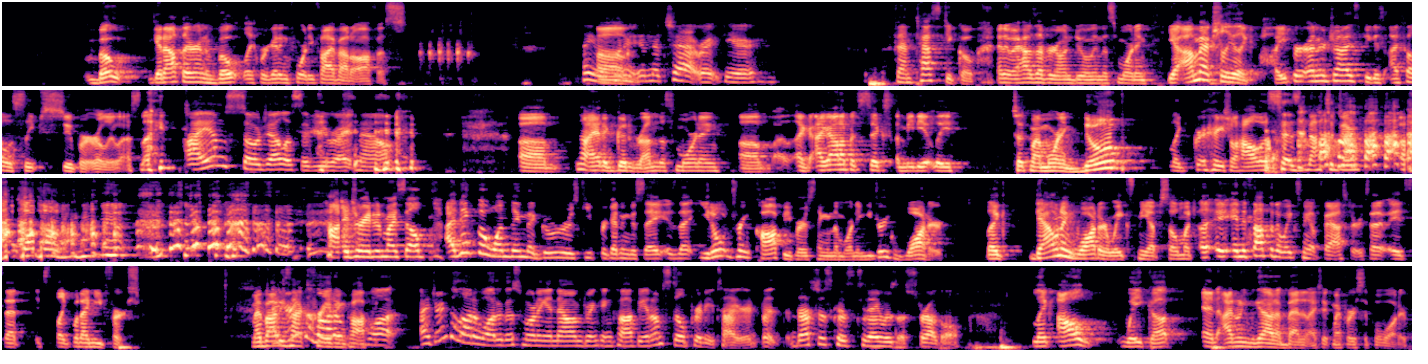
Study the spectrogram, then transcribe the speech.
vote. Get out there and vote like we're getting 45 out of office. I even um, put it in the chat right here. Fantastico. Anyway, how's everyone doing this morning? Yeah, I'm actually like hyper energized because I fell asleep super early last night. I am so jealous of you right now. um, no, I had a good run this morning. Um, like I got up at six immediately, took my morning dump, like Rachel Hollis says not to do. hydrated myself. I think the one thing that gurus keep forgetting to say is that you don't drink coffee first thing in the morning. You drink water. Like downing water wakes me up so much, uh, and it's not that it wakes me up faster. It's that it's that it's like what I need first. My body's not craving coffee. Wa- I drank a lot of water this morning, and now I'm drinking coffee, and I'm still pretty tired. But that's just because today was a struggle. Like I'll wake up and I don't even get out of bed, and I take my first sip of water.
